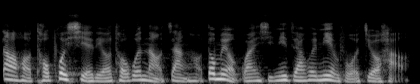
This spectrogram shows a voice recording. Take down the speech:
到哈头破血流、头昏脑胀哈都没有关系，你只要会念佛就好。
